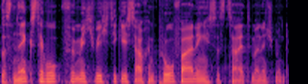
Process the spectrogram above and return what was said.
Das nächste, wo für mich wichtig ist, auch im Profiling, ist das Zeitmanagement.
